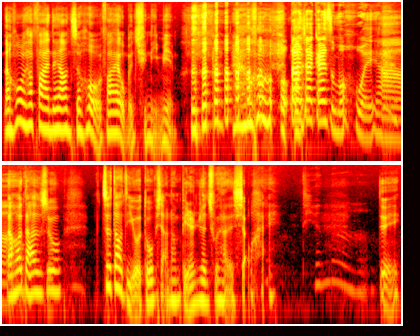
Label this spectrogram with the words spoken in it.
然后他发那张之后，发在我们群里面，然后大家该怎么回啊？然后大家说，这到底有多不想让别人认出他的小孩？天哪！对，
